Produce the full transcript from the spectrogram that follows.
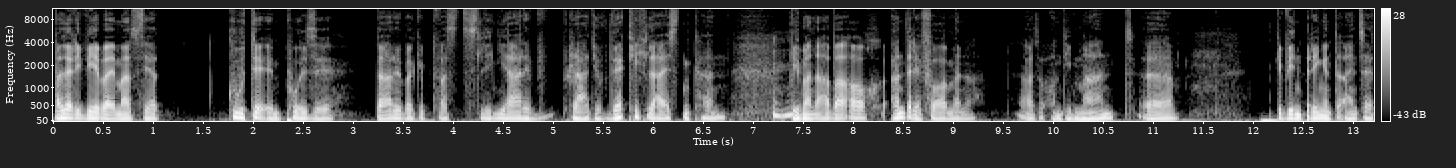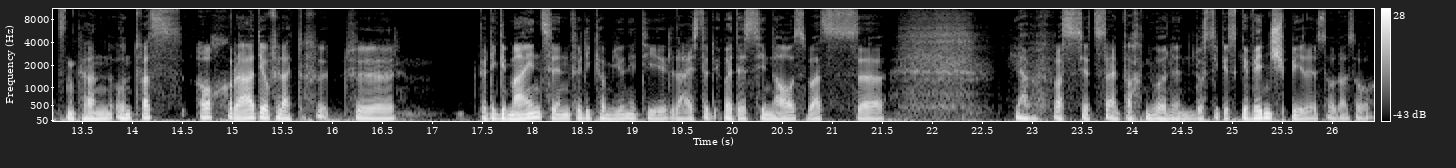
Valerie Weber immer sehr gute Impulse darüber gibt, was das lineare Radio wirklich leisten kann, mhm. wie man aber auch andere Formen, also on demand, äh, gewinnbringend einsetzen kann und was auch Radio vielleicht für, für, für den Gemeinsinn, für die Community leistet, über das hinaus, was, äh, ja, was jetzt einfach nur ein lustiges Gewinnspiel ist oder so.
